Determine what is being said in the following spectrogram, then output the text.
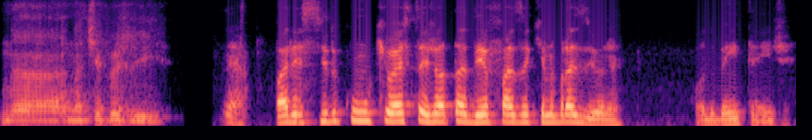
na, na Champions League. É, parecido com o que o STJD faz aqui no Brasil, né? Quando bem entende.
